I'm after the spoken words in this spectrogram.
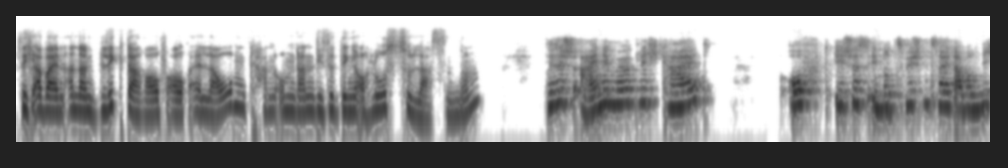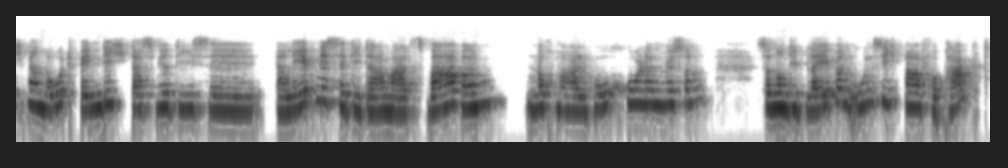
sich aber einen anderen Blick darauf auch erlauben kann, um dann diese Dinge auch loszulassen. Ne? Das ist eine Möglichkeit. Oft ist es in der Zwischenzeit aber nicht mehr notwendig, dass wir diese Erlebnisse, die damals waren, nochmal hochholen müssen, sondern die bleiben unsichtbar verpackt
